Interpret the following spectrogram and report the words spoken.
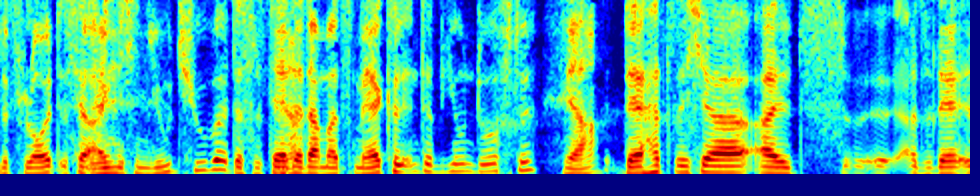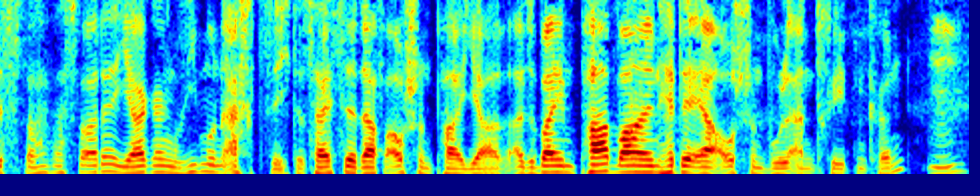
LeFloid ist ja Nee. eigentlich ein YouTuber, das ist der, Ja. der damals Merkel interviewen durfte. ja. Der hat sich ja als, äh, also der ist, wa- was war der? Jahrgang 87. Das heißt, er darf auch schon ein paar Jahre. Also bei ein paar Wahlen hätte er auch schon wohl antreten können. Mhm.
